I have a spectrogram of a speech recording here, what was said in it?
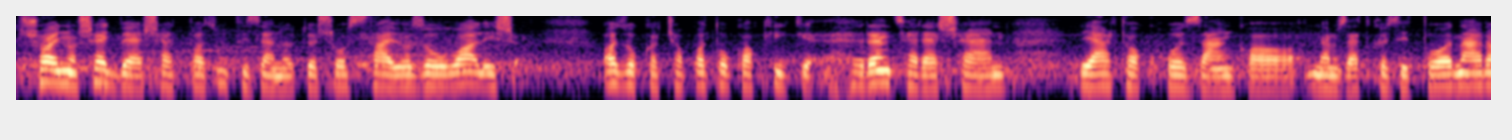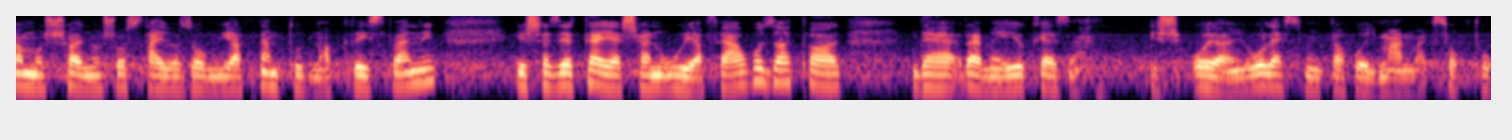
sajnos egybeesett az U15-ös osztályozóval, és azok a csapatok, akik rendszeresen jártak hozzánk a nemzetközi tornára, most sajnos osztályozó miatt nem tudnak részt venni, és ezért teljesen új a felhozatal, de reméljük ez is olyan jó lesz, mint ahogy már megszoktuk,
